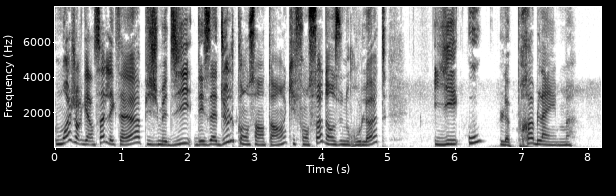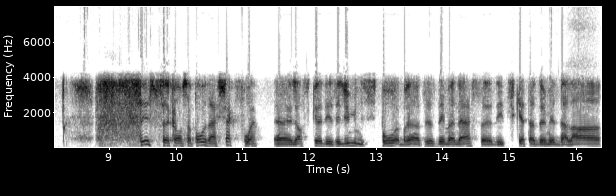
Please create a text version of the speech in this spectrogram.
moi, je regarde ça de l'extérieur, puis je me dis, des adultes consentants qui font ça dans une roulotte, y est où le problème? C'est ce qu'on se pose à chaque fois euh, lorsque des élus municipaux brandissent des menaces, euh, des tickets à 2000 dollars,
